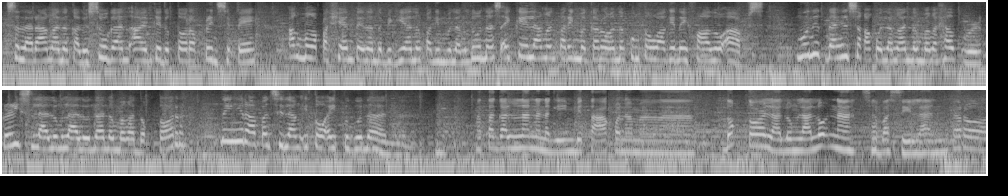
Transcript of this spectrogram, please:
Sa larangan ng kalusugan, ayon kay Dr. Principe, ang mga pasyente na nabigyan ng panimulang lunas ay kailangan pa rin magkaroon ng kung tawagin ay follow-ups. Ngunit dahil sa kakulangan ng mga health workers, lalong-lalo na ng mga doktor, nahihirapan silang ito ay tugunan. Matagal na na nag-iimbita ako ng mga doktor, lalong-lalo na sa Basilan. Pero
